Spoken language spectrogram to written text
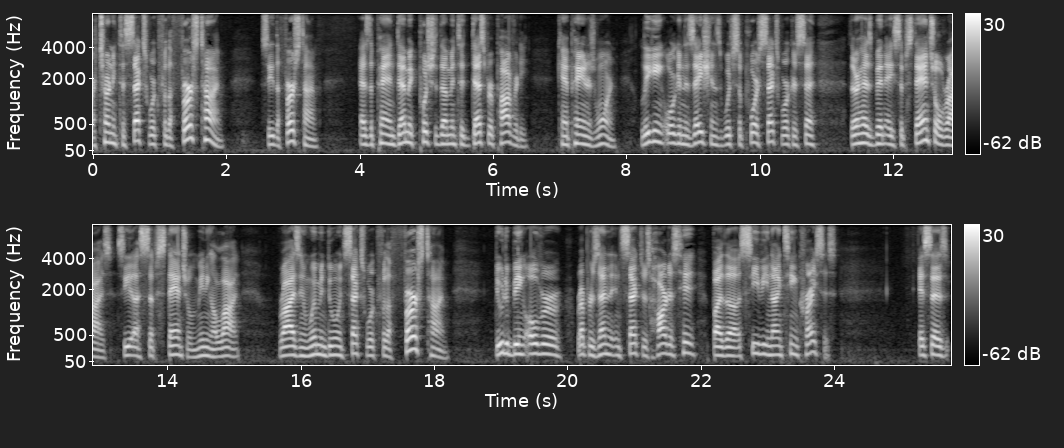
are turning to sex work for the first time. See, the first time, as the pandemic pushes them into desperate poverty. Campaigners warn. Leading organizations which support sex workers said there has been a substantial rise, see, a substantial, meaning a lot, rise in women doing sex work for the first time due to being overrepresented in sectors hardest hit by the CV 19 crisis. It says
